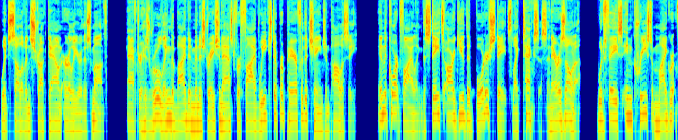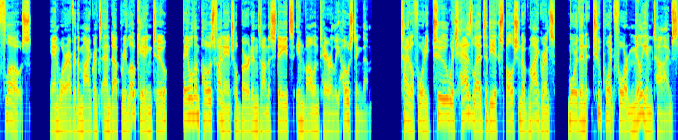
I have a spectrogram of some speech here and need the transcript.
which Sullivan struck down earlier this month. After his ruling, the Biden administration asked for five weeks to prepare for the change in policy. In the court filing, the states argued that border states like Texas and Arizona would face increased migrant flows, and wherever the migrants end up relocating to, they will impose financial burdens on the states involuntarily hosting them. Title 42, which has led to the expulsion of migrants more than 2.4 million times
